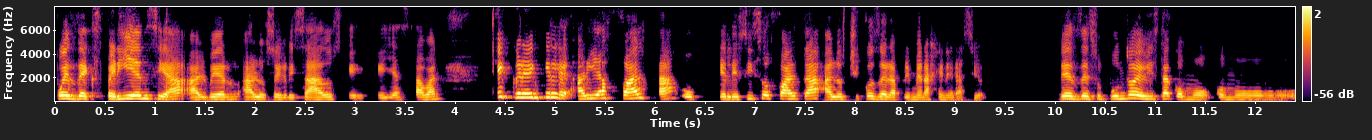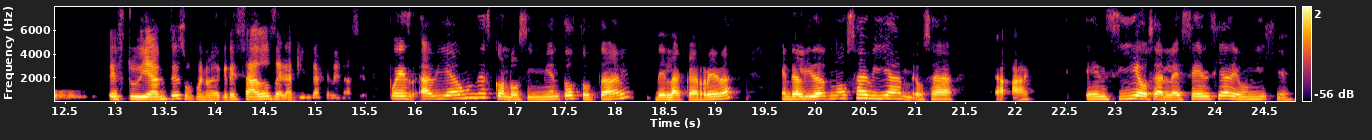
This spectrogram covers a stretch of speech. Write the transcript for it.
pues de experiencia al ver a los egresados que, que ya estaban. ¿Qué creen que le haría falta o que les hizo falta a los chicos de la primera generación? Desde su punto de vista como, como estudiantes o, bueno, egresados de la quinta generación? Pues había un desconocimiento total de la carrera. En realidad no sabían, o sea, en sí, o sea, la esencia de un IGE.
